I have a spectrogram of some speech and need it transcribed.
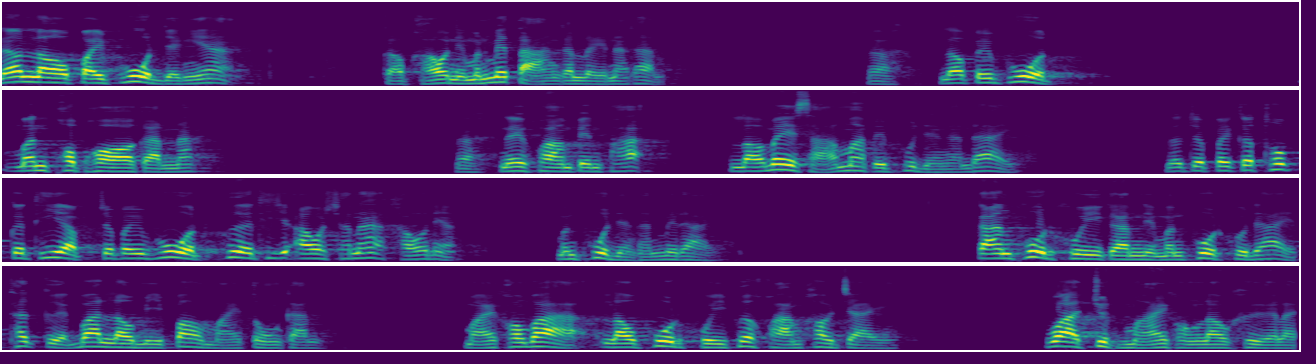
แล้วเราไปพูดอย่างเงี้ยกับเขาเนี่ยมันไม่ต่างกันเลยนะท่านนะเราไปพูดมันพอๆกันนะนะในความเป็นพระเราไม่สามารถไปพูดอย่างนั้นได้ เราจะไปกระทบกระเทียบจะไปพูดเพื่อที่จะเอาชนะเขาเนี่ยมันพูดอย่างนั้นไม่ได้ การพูดคุยกันเนี่ยมันพูดคุยได้ ถ้าเกิดว่าเรามีเป้าหมายตรงกัน หมายความว่าเราพูดคุยเพื่อความเข้าใจ ว่าจุดหมายของเราคืออะไร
